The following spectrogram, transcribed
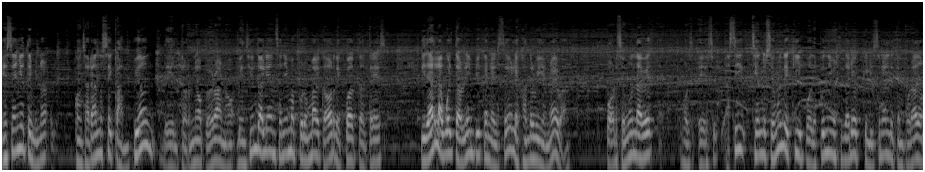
Ese año terminó consagrándose campeón del torneo peruano, venciendo a Alianza Lima por un marcador de 4 a 3 y dar la vuelta olímpica en el C Alejandro Villanueva. Por segunda vez, eh, así siendo el segundo equipo después universitario que lo hicieron de temporada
